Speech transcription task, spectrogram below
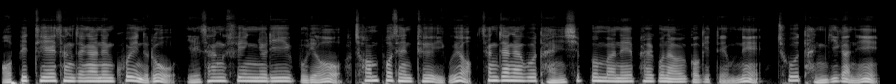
업비트에 상장하는 코인으로 예상 수익률이 무려 1000%이고요. 상장하고 단 10분 만에 팔고 나올 거기 때문에 초단기간에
